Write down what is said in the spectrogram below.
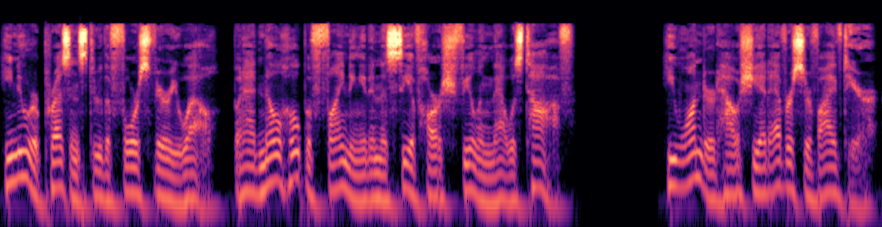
He knew her presence through the Force very well, but had no hope of finding it in the sea of harsh feeling that was Tahv. He wondered how she had ever survived here.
